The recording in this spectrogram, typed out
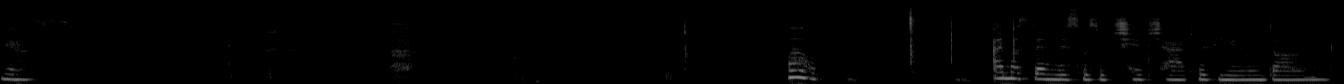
Yes. Well, I must end this little chit chat with you, darling,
